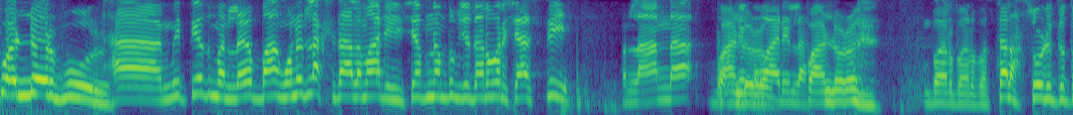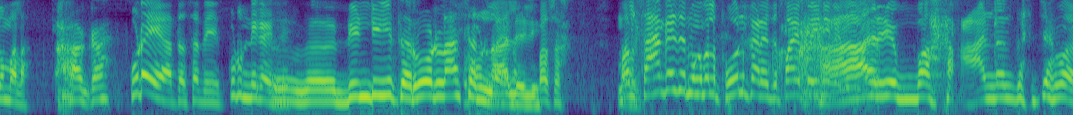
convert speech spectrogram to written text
पंढरपूर. हा मी तेच म्हणलं मागूनच लक्षात आलं माझी शबनम तुमची दरवर्षी असती. म्हणलं अण्णा बहुतेक पांडुरंग वारीला पांडुरंग बर बर बर. चला सोडितो तुम्हाला. हा का? कुठे आहे आता सध्या? कुठून निघायचं? अं, दिंडी इथं रोडला असेल ना आलेली. बसा. मला सांगायचं मग मला फोन करायचं. पाय पाय निघायचं. अरे बा आनंदाच्या बा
